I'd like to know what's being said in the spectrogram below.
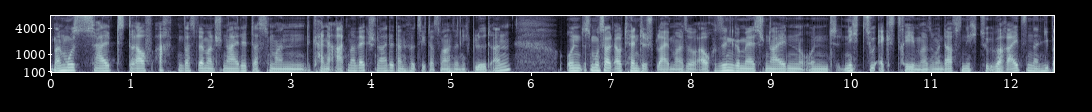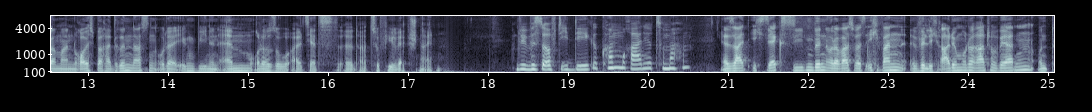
Man muss halt darauf achten, dass wenn man schneidet, dass man keine Atmer wegschneidet, dann hört sich das wahnsinnig blöd an. Und es muss halt authentisch bleiben, also auch sinngemäß schneiden und nicht zu extrem. Also man darf es nicht zu überreizen, dann lieber mal einen Räusperer drin lassen oder irgendwie einen M oder so, als jetzt äh, da zu viel wegschneiden. Und wie bist du auf die Idee gekommen, Radio zu machen? Ja, seit ich sechs, sieben bin oder was weiß ich wann, will ich Radiomoderator werden und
